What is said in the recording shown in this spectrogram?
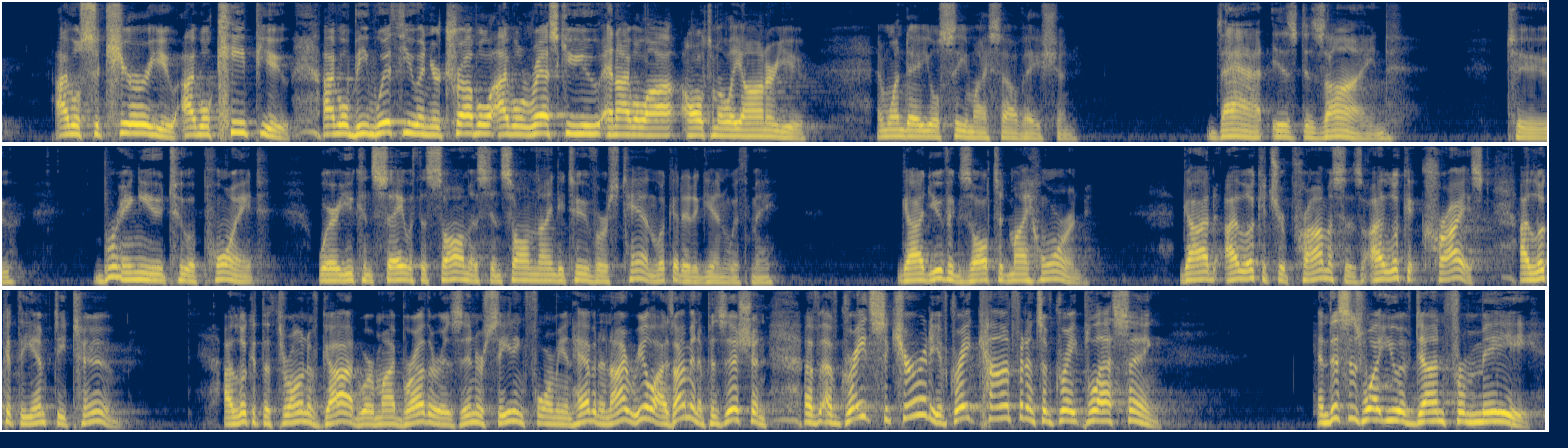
I will secure you. I will keep you. I will be with you in your trouble. I will rescue you and I will uh, ultimately honor you. And one day you'll see my salvation. That is designed to bring you to a point where you can say with the psalmist in Psalm 92, verse 10, look at it again with me God, you've exalted my horn. God, I look at your promises. I look at Christ. I look at the empty tomb. I look at the throne of God where my brother is interceding for me in heaven, and I realize I'm in a position of, of great security, of great confidence, of great blessing. And this is what you have done for me.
